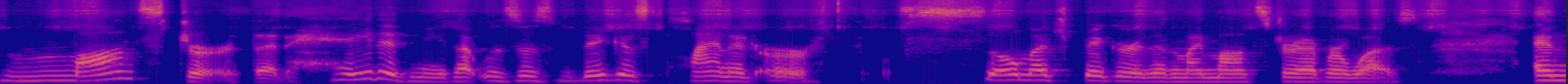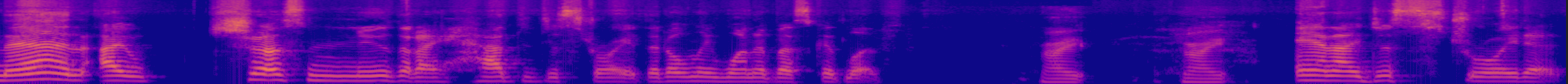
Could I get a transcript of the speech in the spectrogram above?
monster that hated me that was as big as planet Earth, so much bigger than my monster ever was. And then I just knew that I had to destroy it, that only one of us could live. right. Right. And I destroyed it.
